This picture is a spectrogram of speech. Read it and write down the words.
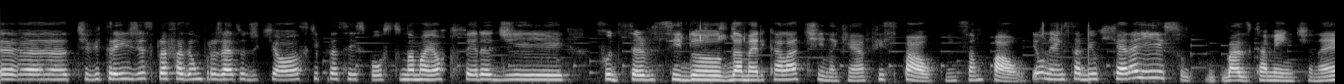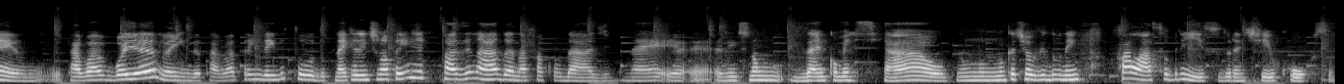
Uh, tive três dias para fazer um projeto de quiosque para ser exposto na maior feira de food service do, da América Latina, que é a FISPAL, em São Paulo. Eu nem sabia o que era isso, basicamente, né? Eu, tava boiando ainda, tava aprendendo tudo, né? Que a gente não aprende quase nada na faculdade, né? É, é, a gente não design comercial, não, nunca tinha ouvido nem falar sobre isso durante o curso.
